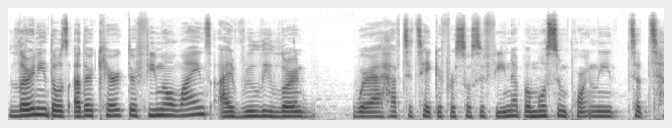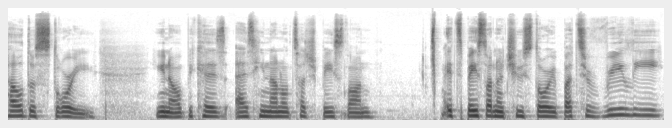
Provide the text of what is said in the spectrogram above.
learning those other character female lines, I really learned where I have to take it for Sosefina, but most importantly, to tell the story, you know, because as Hinano touched based on, it's based on a true story, but to really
